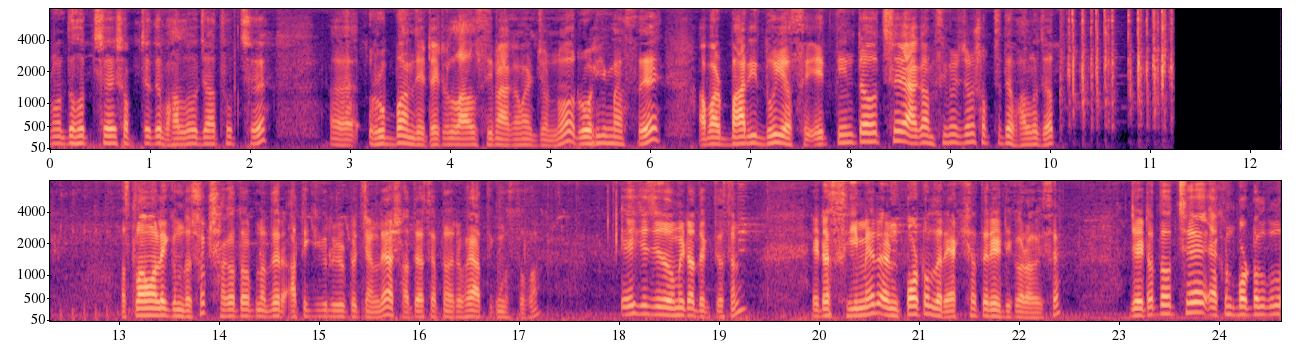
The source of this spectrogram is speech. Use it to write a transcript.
এর মধ্যে হচ্ছে সবচেয়ে ভালো জাত হচ্ছে রূপবান যেটা একটু লাল সিম আগামের জন্য। রহিম আছে, আবার বাড়ি দুই আছে। এই তিনটা হচ্ছে আগাম সিমের জন্য সবচেয়ে ভালো জাত। আসসালামু আলাইকুম দর্শক, স্বাগত আপনাদের আতিক ইউটিউব চ্যানেলে, আর সাথে আছে আপনাদের ভাই আতিক মুস্তফা। এই যে যে জমিটা দেখতেছেন, এটা সিমের অ্যান্ড পটলের একসাথে রেডি করা হয়েছে। যে এটাতে হচ্ছে, এখন পটলগুলো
